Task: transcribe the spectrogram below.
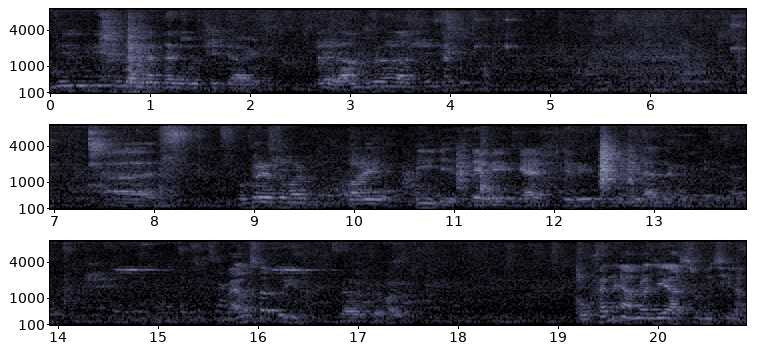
নিরিবিলি গঙ্গার ধারে বসে চায় তাহলে রামঝোলার আশ্রমটা খুব ফাঁকা আর ওখানে তোমার পরে ফ্রিজ দেবে গ্যাস দেবে তুমি রান্না করে খেতে পারো। ব্যবস্থা করি ব্যবস্থা ওখানে আমরা যে আশ্রমে ছিলাম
